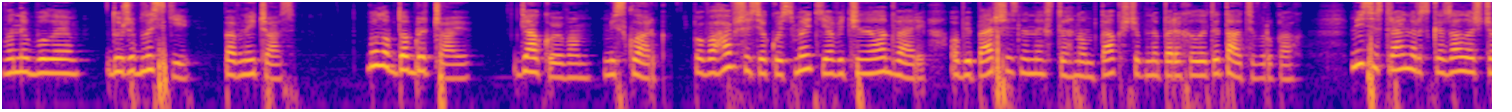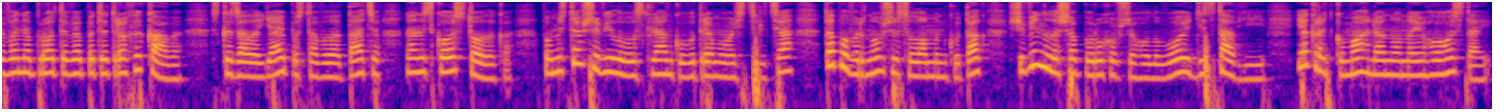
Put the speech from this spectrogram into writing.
вони були дуже близькі певний час. Було б добре чаю. Дякую вам, міс Кларк. Повагавшись якусь мить, я відчинила двері, обіпершись на них стегном так, щоб не перехилити тацю в руках. Місіс Трайнер сказала, що ви не проти випити трохи кави, сказала я і поставила тацю на низького столика, помістивши вілову склянку в утримувач стільця та повернувши соломинку так, що він, лише порухавши головою, дістав її, як радькома глянула на його гостей.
